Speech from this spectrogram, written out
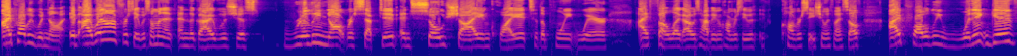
I probably would not. If I went on a first date with someone and, and the guy was just really not receptive and so shy and quiet to the point where I felt like I was having a conversation with conversation with myself, I probably wouldn't give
